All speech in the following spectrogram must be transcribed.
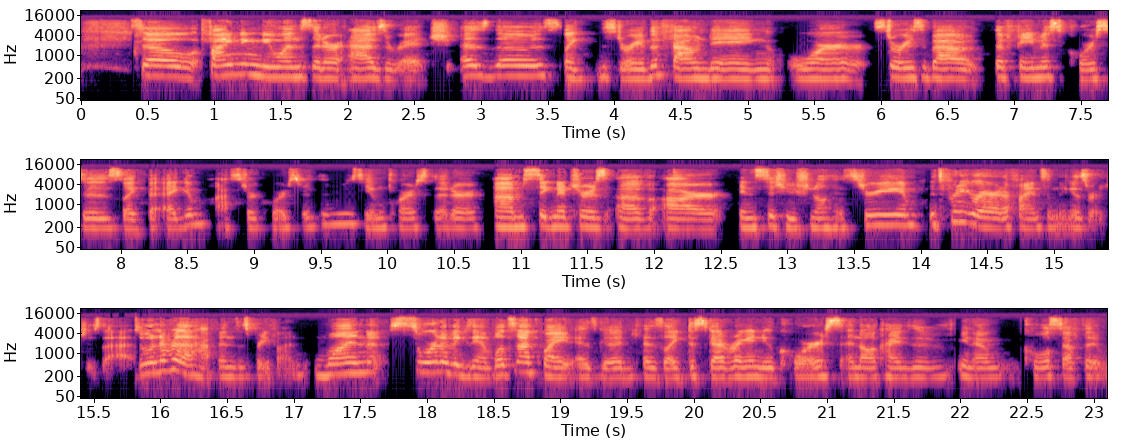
so finding new ones that are as rich as those, like the story of the founding or stories about the famous courses like the egg and plaster course or the museum course that are um, signatures of our institutional history, it's pretty rare to find something as rich as that. So whenever that happens, it's pretty fun. One sort of example, it's not quite as good as like discovering a new course and all kinds of, you know, cool stuff that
